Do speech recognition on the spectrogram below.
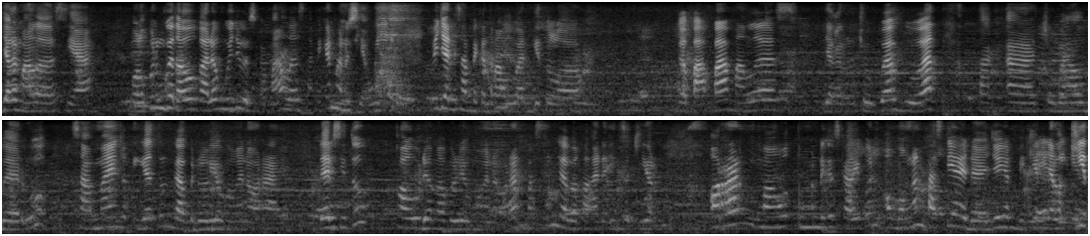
jangan males ya. Walaupun gue tahu kadang gue juga suka males tapi kan manusiawi. Tapi jangan sampai keterlaluan gitu loh. Nggak apa-apa males. Jangan coba buat uh, coba hal baru sama yang ketiga tuh nggak peduli omongan orang. Dari situ kalau udah nggak peduli omongan orang pasti nggak bakal ada insecure. Orang mau temen deket sekalipun omongan pasti ada aja yang bikin bikin nyelekit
